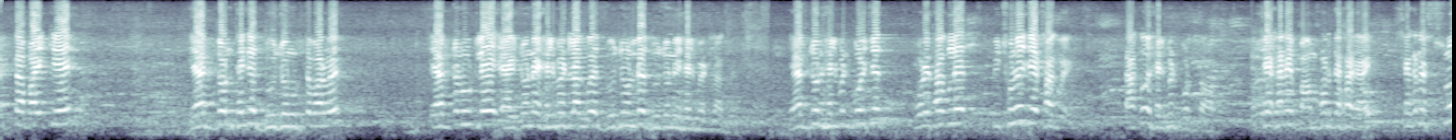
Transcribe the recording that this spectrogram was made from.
একটা বাইকে একজন থেকে দুজন উঠতে পারবে। একজন উঠলে একজনের হেলমেট লাগবে দুজন উঠলে দুজনের হেলমেট লাগবে। একজন হেলমেট পরেছে পরে থাকলে পিছনে যে থাকবে তাকেও হেলমেট পরতে হবে। যেখানে বাম্পার দেখা যায় সেখানে স্লো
